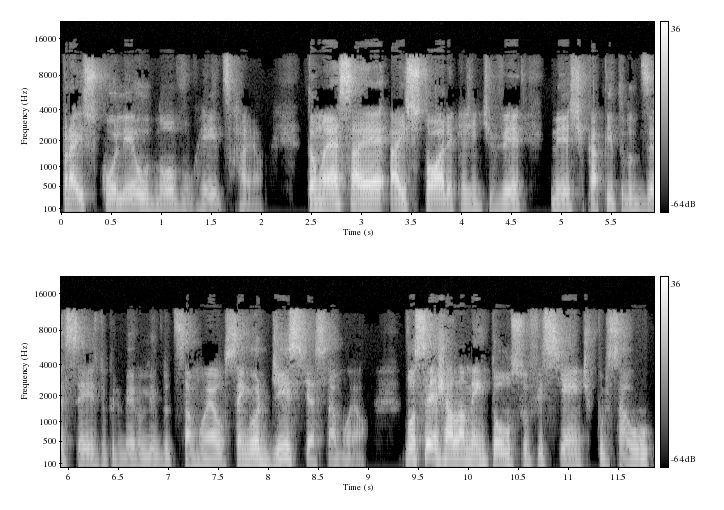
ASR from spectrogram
para escolher o novo rei de Israel. Então, essa é a história que a gente vê neste capítulo 16 do primeiro livro de Samuel. O Senhor disse a Samuel: Você já lamentou o suficiente por Saul?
